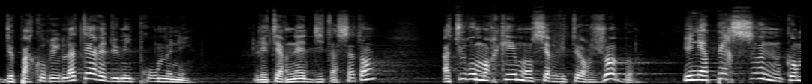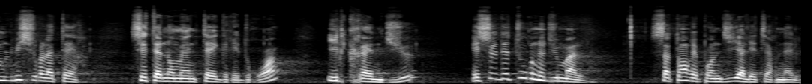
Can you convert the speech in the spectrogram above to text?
de parcourir la terre et de m'y promener. L'Éternel dit à Satan, As-tu remarqué mon serviteur Job? Il n'y a personne comme lui sur la terre. C'est un homme intègre et droit, il craint Dieu et se détourne du mal. Satan répondit à l'Éternel,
